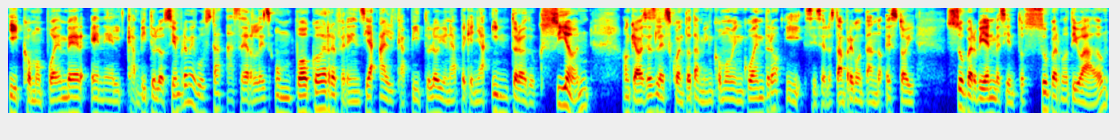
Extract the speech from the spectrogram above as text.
y como pueden ver en el capítulo, siempre me gusta hacerles un poco de referencia al capítulo y una pequeña introducción, aunque a veces les cuento también cómo me encuentro y si se lo están preguntando, estoy súper bien, me siento súper motivado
